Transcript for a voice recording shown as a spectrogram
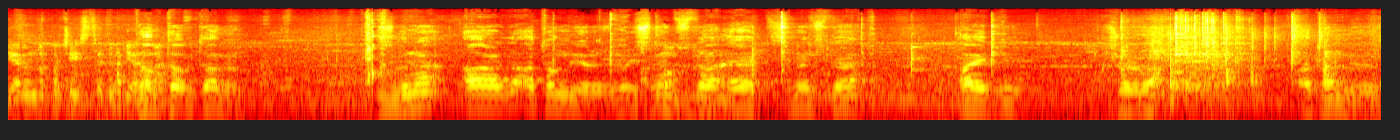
Yarım da paça istedim yanına. Tabi tabi tabi. Biz buna ağırda atom diyoruz. Bu İsmet Atom. Usta, evet İsmet Usta ait bir çorba. Atom diyoruz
